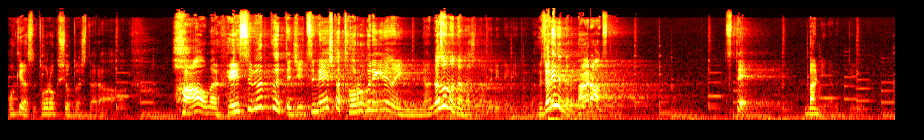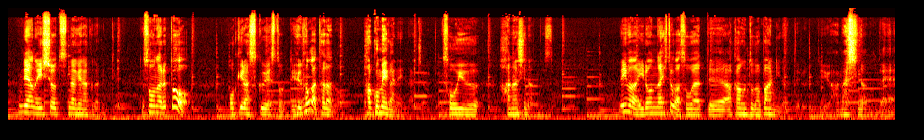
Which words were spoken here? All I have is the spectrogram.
オキュラス登録しようとしたらはあお前 Facebook って実名しか登録できないのになんだその七種のアデリーペンギンってふざけてんだろバカ野郎っつって。つってバンになるっていう。であの一生つなげなくなるっていう。そうなると Oculus Questっていうのがただの箱メガネになっちゃうっていうそういう話なんですよ。で今いろんな人がそうやってアカウントがバンになってる話なので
